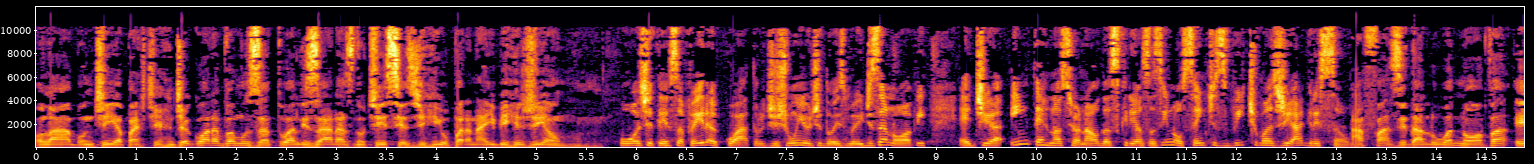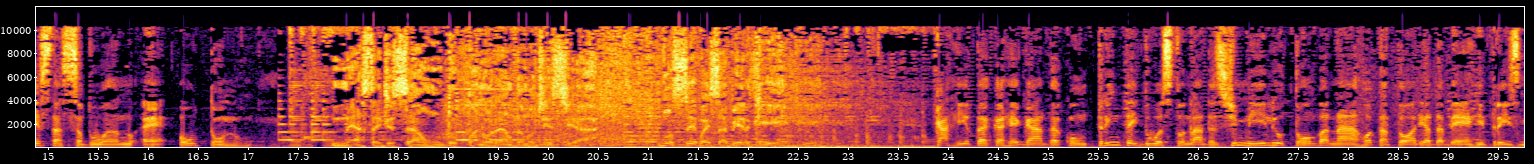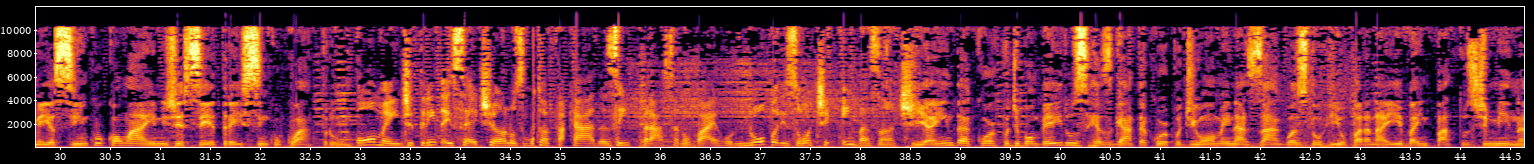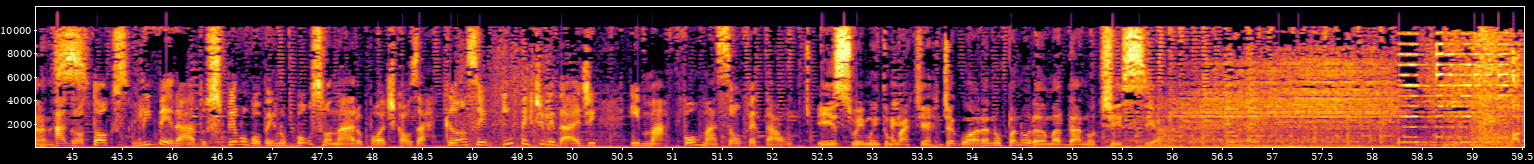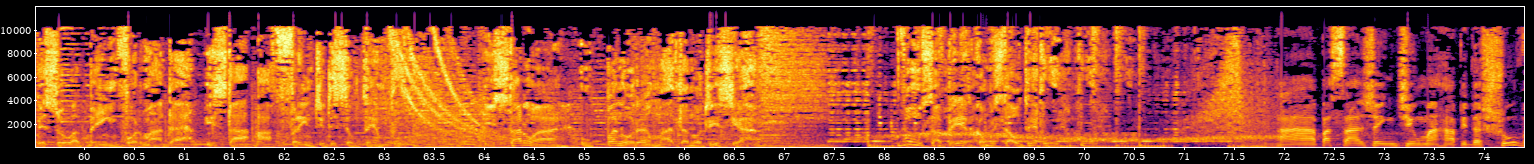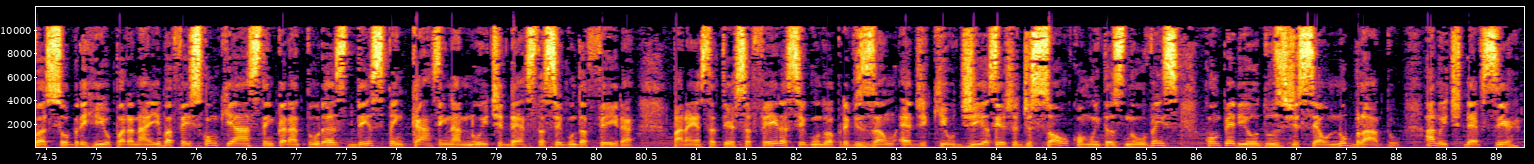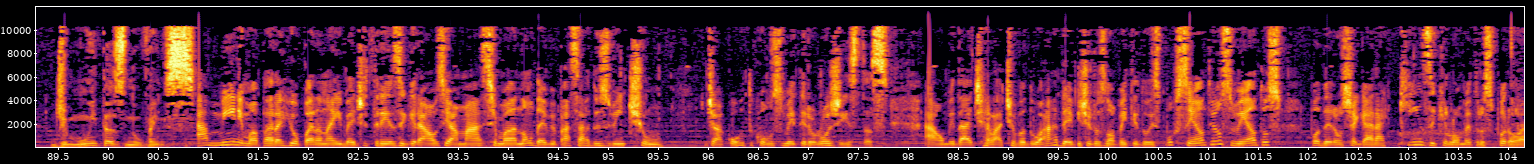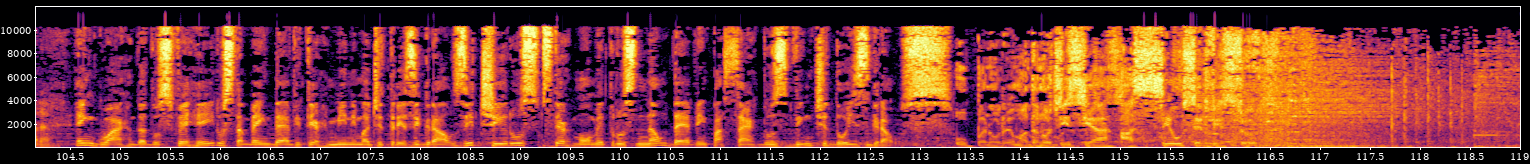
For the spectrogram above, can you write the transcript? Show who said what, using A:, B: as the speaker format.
A: Olá, bom dia. A partir de agora vamos atualizar as notícias de Rio Paranaíba e região.
B: Hoje, terça-feira, 4 de junho de 2019, é Dia Internacional das Crianças Inocentes Vítimas de Agressão.
A: A fase da lua nova, estação do ano é outono.
C: Nesta edição do Panorama da Notícia, você vai saber que.
A: Carreta carregada com 32 toneladas de milho tomba na rotatória da BR-365 com a MGC 354.
B: Homem de 37 anos morto facadas em praça no bairro Novo Horizonte, em Vazante.
A: E ainda Corpo de Bombeiros resgata corpo de homem nas águas do Rio Paranaíba, em Patos de Minas.
B: Agrotóxicos liberados pelo governo Bolsonaro pode causar câncer, infertilidade e má formação fetal.
A: Isso e muito a partir de agora no Panorama da Notícia.
C: A pessoa bem informada está à frente de seu tempo. Está no ar o Panorama da Notícia. Vamos saber como está o tempo.
A: A passagem de uma rápida chuva sobre Rio Paranaíba fez com que as temperaturas despencassem na noite desta segunda-feira. Para esta terça-feira, segundo a previsão, é de que o dia seja de sol com muitas nuvens, com períodos de céu nublado. A noite deve ser de muitas nuvens.
B: A mínima para Rio Paranaíba é de 13 graus e a máxima não deve passar dos 21 de acordo com os meteorologistas. A umidade relativa do ar deve atingir os 92% e os ventos poderão chegar a 15 km por hora.
A: Em Guarda dos Ferreiros também deve ter mínima de 13 graus e tiros, os termômetros não devem passar dos 22 graus.
C: O panorama da notícia a seu serviço.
